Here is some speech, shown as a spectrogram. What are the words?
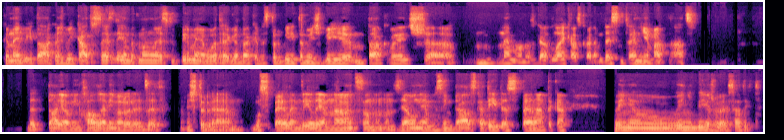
ka nebija tā, ka viņš bija katru sestdienu, bet man liekas, ka pirmajā, otrajā gadā, kad es tur biju, tad viņš bija nu, tā, ka viņš uh, nemaldos gadu laikā kādam desmit treniņiem atnāca. Bet tā jau viņa halē vienmēr var redzēt. Viņš tur um, uz spēlēm lieliem nāca un, un, un uz jauniem, uz viņu dēlu skatīties spēlēm. Viņu, viņu bieži varēja satikt.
